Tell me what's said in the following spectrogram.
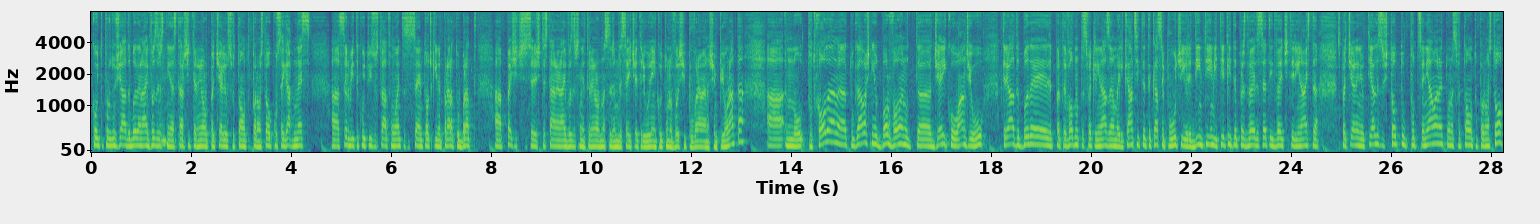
който продължава да бъде най-възрастният старши треньор, печелил световното първенство, ако сега днес а, сърбите, които изостават в момента с 7 точки, направят обрат, а, пеше, че се, ще стане най-възрастният треньор на 74 години, който навърши по време на шампионата. А, но подхода на тогавашния отбор, воден ръководен от uh, Джерико Анджело, трябва да бъде пътеводната светлина за американците. Така се получи и Редим Тим и титлите през 2010 и 2014 спечелени от тях, защото подценяването на световното първенство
